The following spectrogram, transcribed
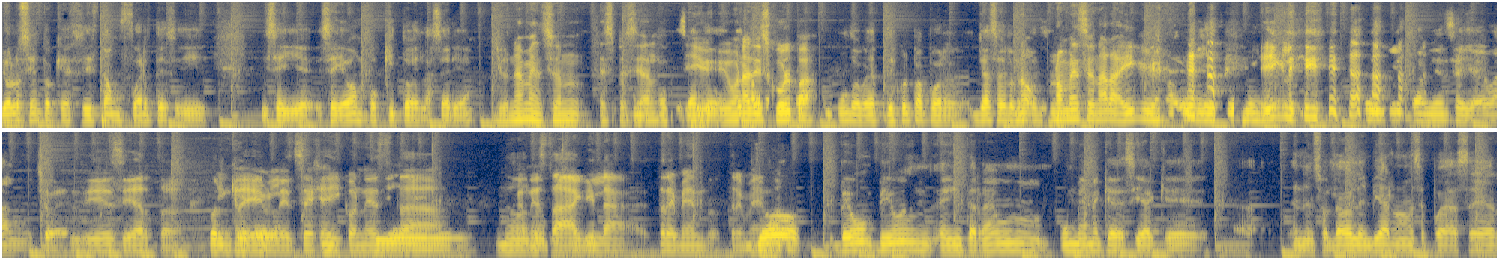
yo lo siento que sí están fuertes y, y se, se llevan poquito de la serie. ¿eh? Y una mención especial, y, una disculpa. Eh, disculpa por, ya sé lo que No, no mencionar a Igli. Igli. también se llevan mucho. Sí, es cierto. Increíble el CGI con esta, con esta águila Tremendo, tremendo. Yo veo, vi un, en internet un, un, meme que decía que en el Soldado del Invierno no se puede hacer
